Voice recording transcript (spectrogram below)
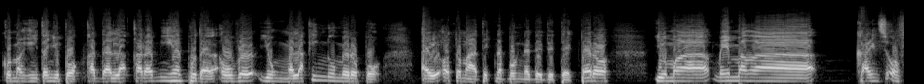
kung makikita nyo po, kadala, karamihan po, dahil over yung malaking numero po, ay automatic na pong nadedetect. Pero, yung mga, may mga kinds of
